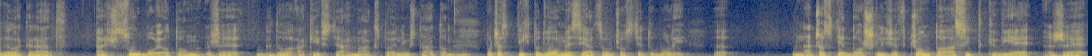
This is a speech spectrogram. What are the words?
veľakrát až súboj o tom, že kto aký vzťah má k Spojeným štátom. Mm. Počas týchto dvoch mesiacov, čo ste tu boli, e, na čo ste došli, že v čom to asi tkvie, že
